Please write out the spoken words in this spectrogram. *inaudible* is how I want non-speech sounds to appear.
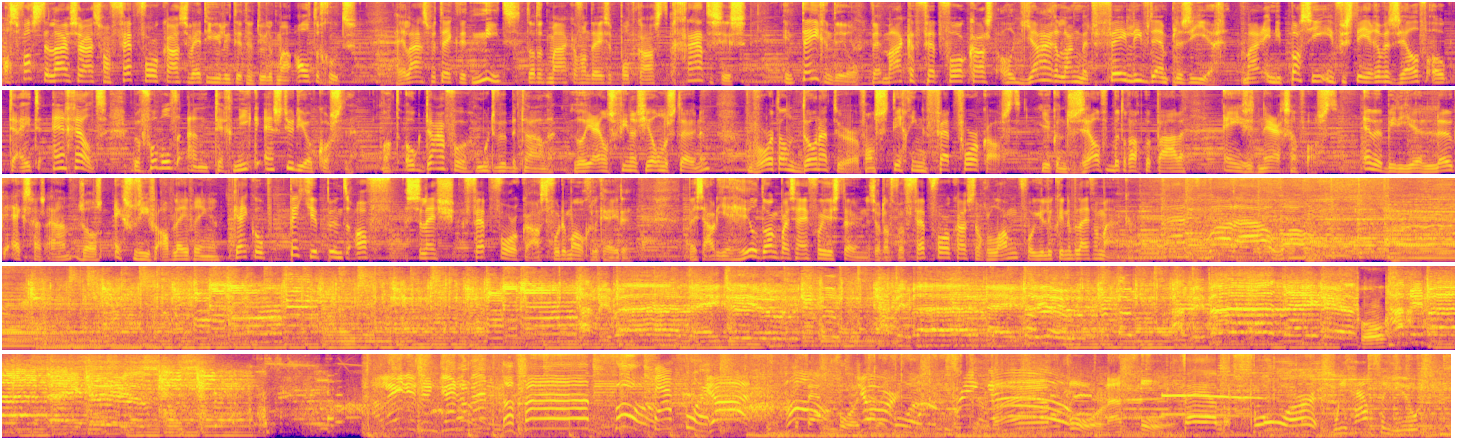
Als vaste luisteraars van Fab Forecast weten jullie dit natuurlijk maar al te goed. Helaas betekent dit niet dat het maken van deze podcast gratis is. Integendeel. Wij maken Fab Forecast al jarenlang met veel liefde en plezier. Maar in die passie investeren we zelf ook tijd en geld. Bijvoorbeeld aan techniek en studiokosten. Want ook daarvoor moeten we betalen. Wil jij ons financieel ondersteunen? Word dan donateur van Stichting Fab Forecast. Je kunt zelf het bedrag bepalen en je zit nergens aan vast. En we bieden je leuke extra's aan, zoals exclusieve afleveringen. Kijk op petje.af slash fabforecast voor de mogelijkheden. Wij zouden je heel dankbaar zijn voor je steun, zodat we Fab Forecast nog lang voor jullie kunnen blijven maken.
